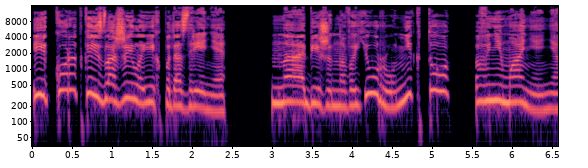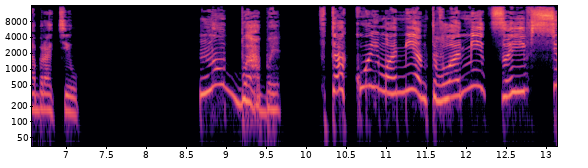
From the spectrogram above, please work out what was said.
и коротко изложила их подозрения. На обиженного Юру никто внимания не обратил. «Ну, бабы, в такой момент вломиться и все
